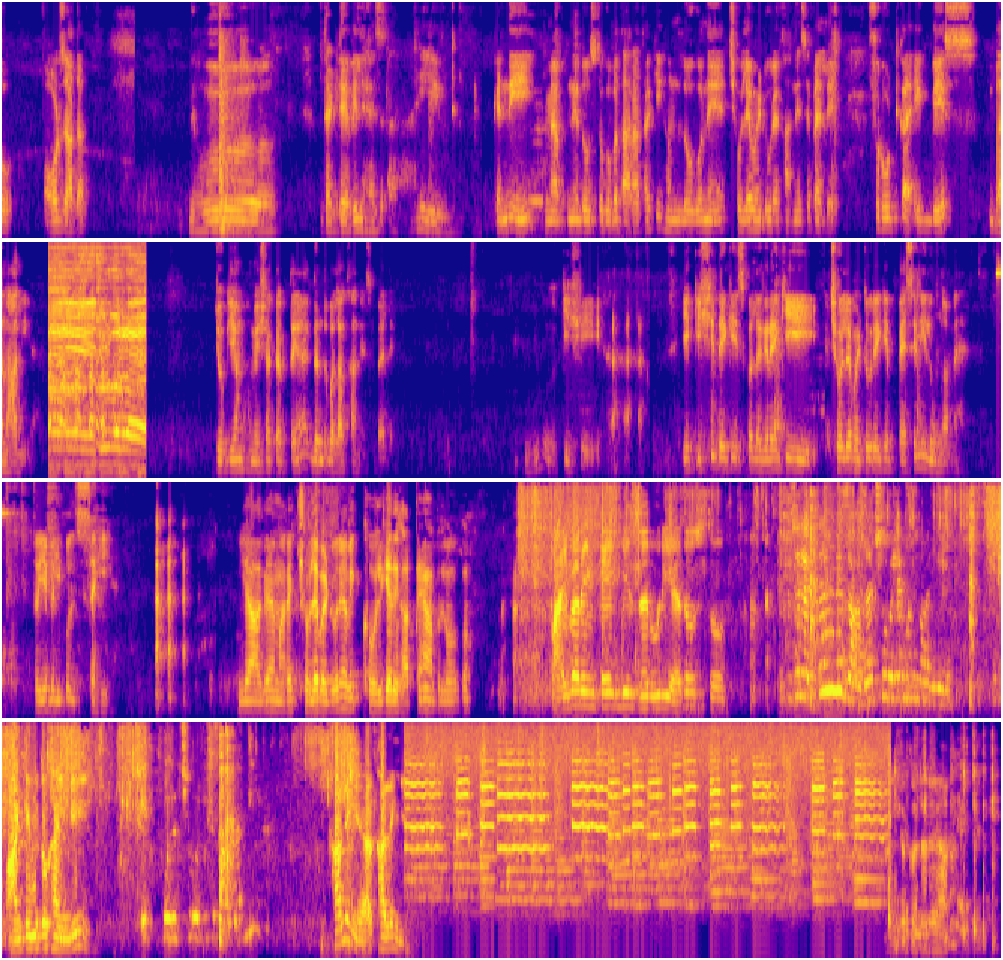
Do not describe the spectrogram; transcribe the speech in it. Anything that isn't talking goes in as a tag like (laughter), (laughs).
और ज़्यादा। द डेविल हैज़ अराइव्ड कन्नी मैं अपने दोस्तों को बता रहा था कि हम लोगों ने छोले भटूरे खाने से पहले फ्रूट का एक बेस बना लिया झूठ बोल रहा है। जो कि हम हमेशा करते हैं गंदबला खाने से पहले। किशी। ये किशी दे के इसको लग रहा है कि छोले भटूरे के पैसे नहीं लूँगा मैं। तो ये बिल्कुल सही है। (laughs) ये आ गए हमारे छोले भटूरे अभी खोल के दिखाते हैं आप लोगों को। फाइबर इनटेक भी ज़रूरी है दोस्तों। मुझे लगता है हमने ज़्यादा छोले मंगवा लिए। आंटी भी तो खाएँगी। एक फुल छोले ज़्यादा नहीं। खा लेंगे यार खा लेंगे। कलर है यार।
